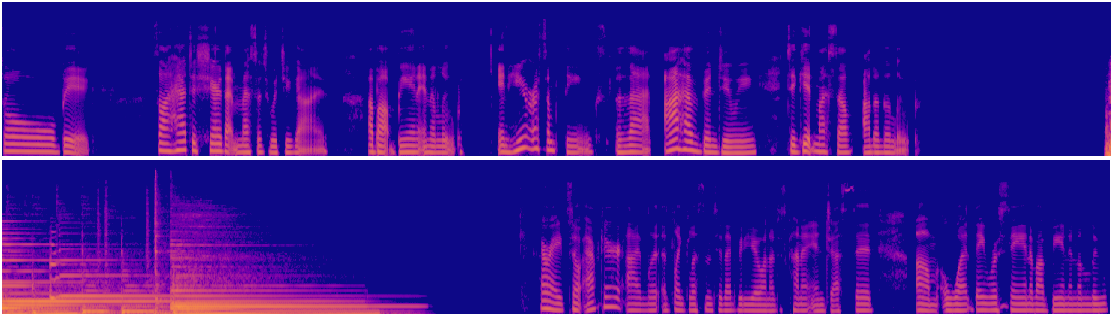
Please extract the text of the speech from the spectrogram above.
so big So I had to share that message with you guys about being in a loop. And here are some things that I have been doing to get myself out of the loop. All right, so after I li- like listened to that video and I just kind of ingested um, what they were saying about being in a loop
